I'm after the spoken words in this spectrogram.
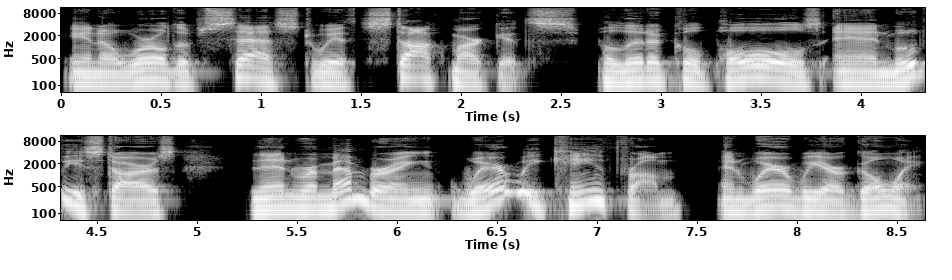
in a world obsessed with stock markets, political polls, and movie stars than remembering where we came from and where we are going.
